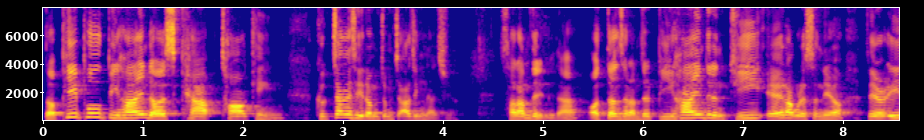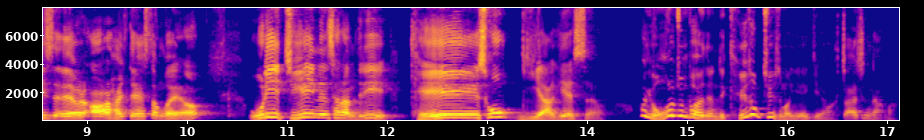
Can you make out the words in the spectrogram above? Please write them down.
The people behind us kept talking. 극장에서 이러면 좀 짜증나죠. 사람들입니다. 어떤 사람들? behind는 뒤에라고 했었네요. There is, there are 할 때 했던 거예요. 우리 뒤에 있는 사람들이 계속 이야기했어요. 어, 영어를 좀 봐야 되는데 계속 뒤에서 막 얘기해. 막 짜증나 막.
